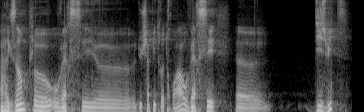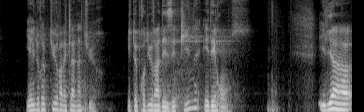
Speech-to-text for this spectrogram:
par exemple, au verset euh, du chapitre 3, au verset 18, euh, il y a une rupture avec la nature. Il te produira des épines et des ronces. Il y a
